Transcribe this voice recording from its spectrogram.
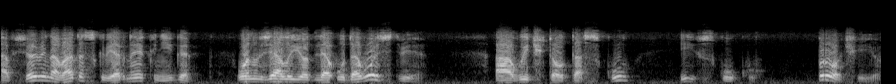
А все виновата скверная книга. Он взял ее для удовольствия, а вычитал тоску и скуку. Прочь ее.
